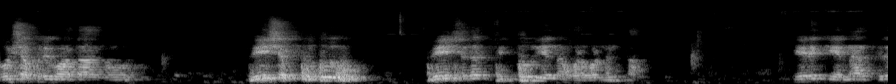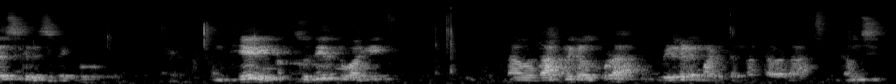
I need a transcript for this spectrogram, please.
ಪರಿವಾದ ಹಾಗೂ ವೇಷ ಪುತು ವೇಷದ ಪಿತೂರಿಯನ್ನ ಒಳಗೊಂಡಂತ ಹೇಳಿಕೆಯನ್ನ ತಿರಸ್ಕರಿಸಬೇಕು ಅಂತ ಹೇಳಿ ಸುದೀರ್ಘವಾಗಿ ನಾವು ದಾಖಲೆಗಳು ಕೂಡ ಬಿಡುಗಡೆ ಮಾಡಿದ್ದನ್ನ ತಾವೆಲ್ಲ ಗಮನಿಸಿದ್ವಿ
